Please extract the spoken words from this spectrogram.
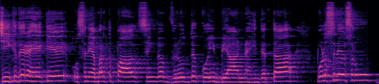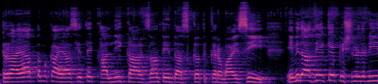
ਚੀਕਦੇ ਰਹੇ ਕਿ ਉਸਨੇ ਅਮਰਤਪਾਲ ਸਿੰਘ ਵਿਰੁੱਧ ਕੋਈ ਬਿਆਨ ਨਹੀਂ ਦਿੱਤਾ। ਪੁਲਿਸ ਨੇ ਉਸ ਨੂੰ ਡਰਾਇਆ, ਧਮਕਾਇਆ ਸੀ ਅਤੇ ਖਾਲੀ ਕਾਗਜ਼ਾਂ ਤੇ ਦਸਖਤ ਕਰਵਾਏ ਸੀ। ਇਹ ਵੀ ਦੱਸ ਦਈਏ ਕਿ ਪਿਛਲੇ ਦਿਨੀ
